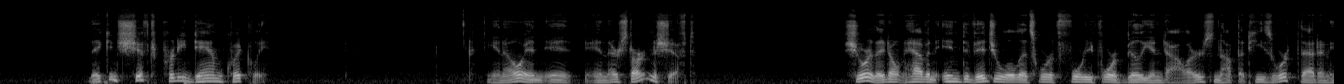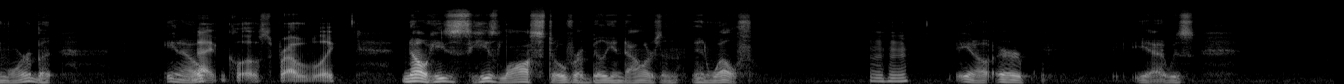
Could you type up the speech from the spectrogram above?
they can shift pretty damn quickly. You know, and, and they're starting to shift. Sure, they don't have an individual that's worth $44 billion. Not that he's worth that anymore, but, you know. Not even close, probably. No, he's he's lost over a billion dollars in, in wealth. Mm-hmm. You know, or yeah, it was.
